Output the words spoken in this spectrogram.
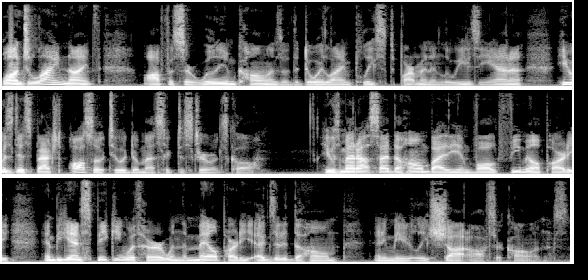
Well, on July 9th, Officer William Collins of the Douai Line Police Department in Louisiana, he was dispatched also to a domestic disturbance call. He was met outside the home by the involved female party and began speaking with her when the male party exited the home and immediately shot Officer Collins.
